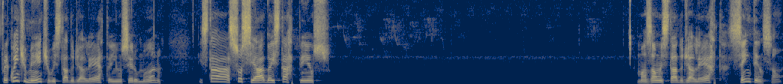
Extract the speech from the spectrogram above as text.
Frequentemente, o estado de alerta em um ser humano está associado a estar tenso. Mas há um estado de alerta sem tensão.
